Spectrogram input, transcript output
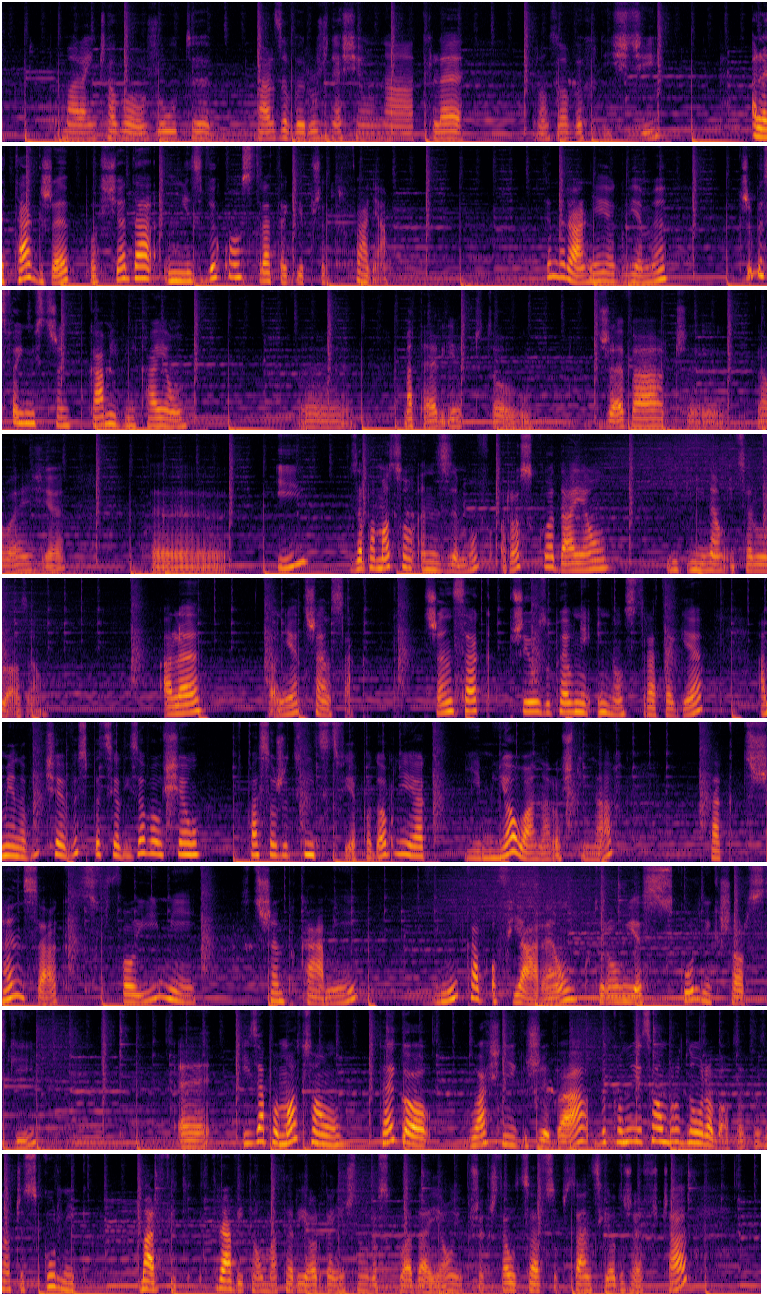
pomarańczowo-żółty bardzo wyróżnia się na tle brązowych liści, ale także posiada niezwykłą strategię przetrwania. Generalnie, jak wiemy, grzyby swoimi strzępkami wnikają w materię, czy to drzewa, czy gałęzie e, i za pomocą enzymów rozkładają ligninę i celulozę. Ale to nie trzęsak. Trzęsak przyjął zupełnie inną strategię, a mianowicie wyspecjalizował się w pasożytnictwie. Podobnie jak jemioła na roślinach, tak trzęsak swoimi strzępkami wnika w ofiarę, którą jest skórnik szorstki e, i za pomocą tego właśnie grzyba wykonuje całą brudną robotę. To znaczy skórnik martwi trawi tą materię organiczną, rozkłada ją i przekształca w substancję odżywcza,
